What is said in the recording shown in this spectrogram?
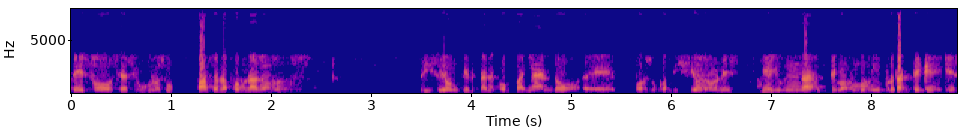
de eso se aseguró su paso a la Fórmula 2, prisión que le están acompañando eh, por sus condiciones, y hay un tema muy importante que es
